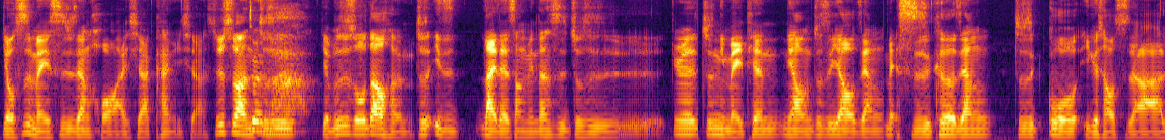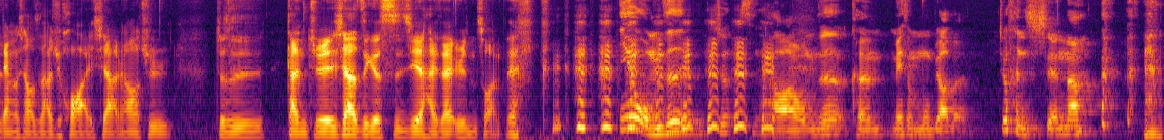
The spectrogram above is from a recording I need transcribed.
有事没事就这样划一下看一下，就算就是也不是说到很就是一直赖在上面，但是就是因为就是你每天你好像就是要这样每时刻这样就是过一个小时啊两个小时啊去划一下，然后去就是感觉一下这个世界还在运转这样。因为我们真的就好啊，我们真的可能没什么目标的，就很闲呐、啊。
